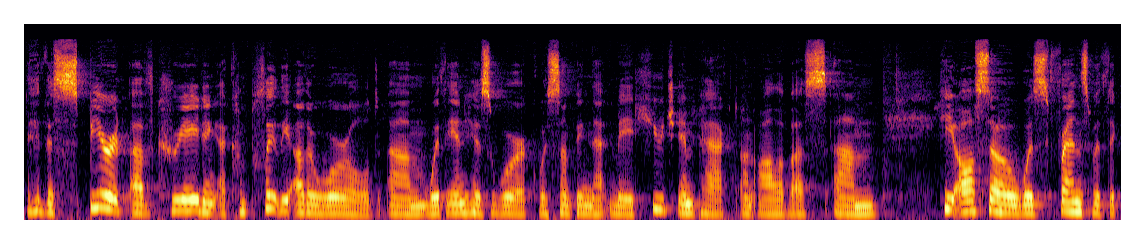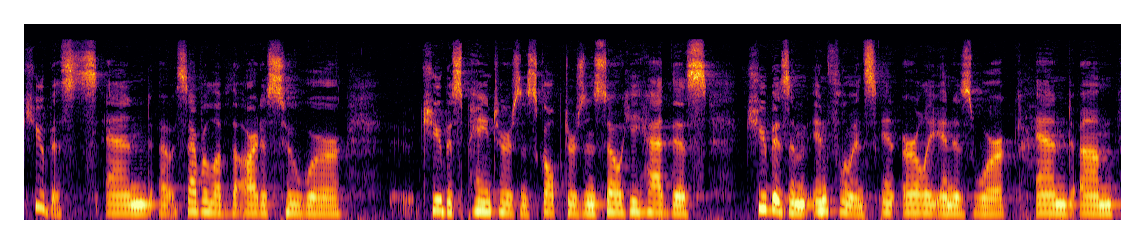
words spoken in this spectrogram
the spirit of creating a completely other world um, within his work was something that made huge impact on all of us. Um, he also was friends with the Cubists and uh, several of the artists who were Cubist painters and sculptors, and so he had this Cubism influence in, early in his work. And um,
